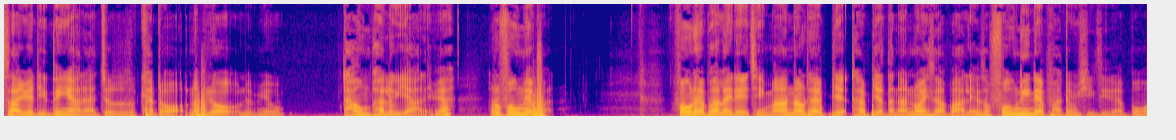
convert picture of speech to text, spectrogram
စာရွက်တွေသိမ်းရတာကျတော့ခက်တော့နောက်ပြီးတော့လိုမျိုး down ဖတ်လို့ရတယ်ဗျာအဲ့တော့ဖုန်းနဲ့ဖတ် ဖုန်းနဲ့ဖတ်လိုက်တဲ့အချိန်မှာနောက်ထပ်ပြက်ထပ်ပြဿနာ noise ပါလဲဆိုဖုန်းလေးနဲ့ဖတ်တော့ရှိသေးတယ်ပေါ်က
